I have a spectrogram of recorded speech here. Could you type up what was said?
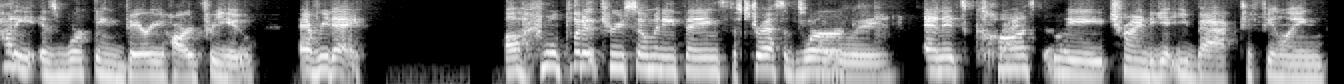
body is working very hard for you every day. Uh, we'll put it through so many things, the stress of work, Totally. and it's constantly trying to get you back to feeling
